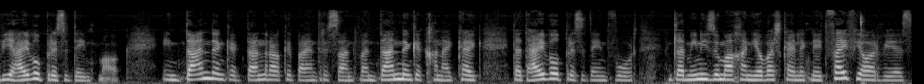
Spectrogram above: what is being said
wie hy wil president maak. En dan dink ek dan raak dit baie interessant want dan dink ek gaan hy kyk dat hy wil president word. En Dlamini Zuma gaan jou waarskynlik net 5 jaar wees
